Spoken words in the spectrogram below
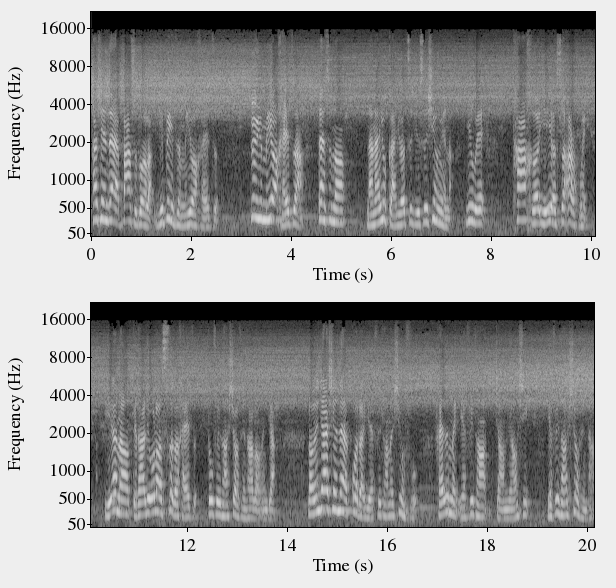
他现在八十多了，一辈子没要孩子。对于没要孩子啊，但是呢，奶奶又感觉自己是幸运的，因为他和爷爷是二婚，爷爷呢给他留了四个孩子，都非常孝顺他老人家。老人家现在过得也非常的幸福，孩子们也非常讲良心，也非常孝顺他。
